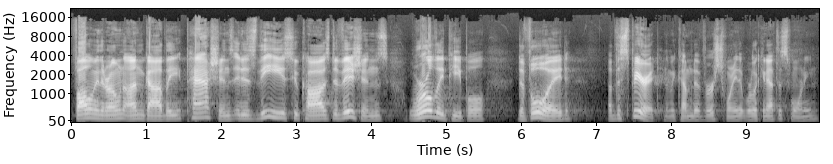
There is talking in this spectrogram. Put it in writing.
following their own ungodly passions. It is these who cause divisions, worldly people, devoid of the Spirit. And then we come to verse 20 that we're looking at this morning.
